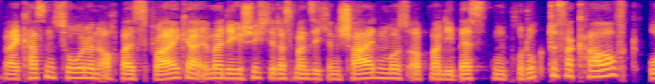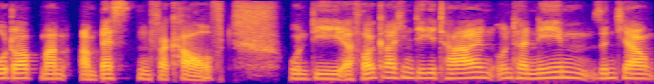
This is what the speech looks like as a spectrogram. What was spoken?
bei Kassenzonen, auch bei Spriker, immer die Geschichte, dass man sich entscheiden muss, ob man die besten Produkte verkauft oder ob man am besten verkauft. Und die erfolgreichen digitalen Unternehmen sind ja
